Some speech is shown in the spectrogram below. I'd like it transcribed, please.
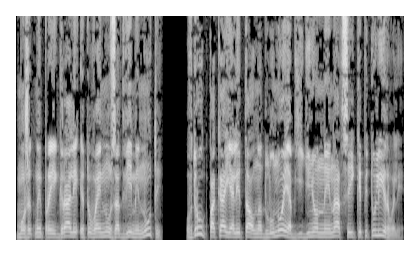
Может, мы проиграли эту войну за две минуты? Вдруг, пока я летал над Луной, объединенные нации капитулировали,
